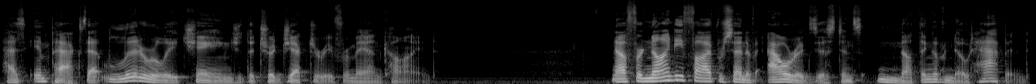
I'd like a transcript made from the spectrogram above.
has impacts that literally change the trajectory for mankind. Now, for 95% of our existence, nothing of note happened.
